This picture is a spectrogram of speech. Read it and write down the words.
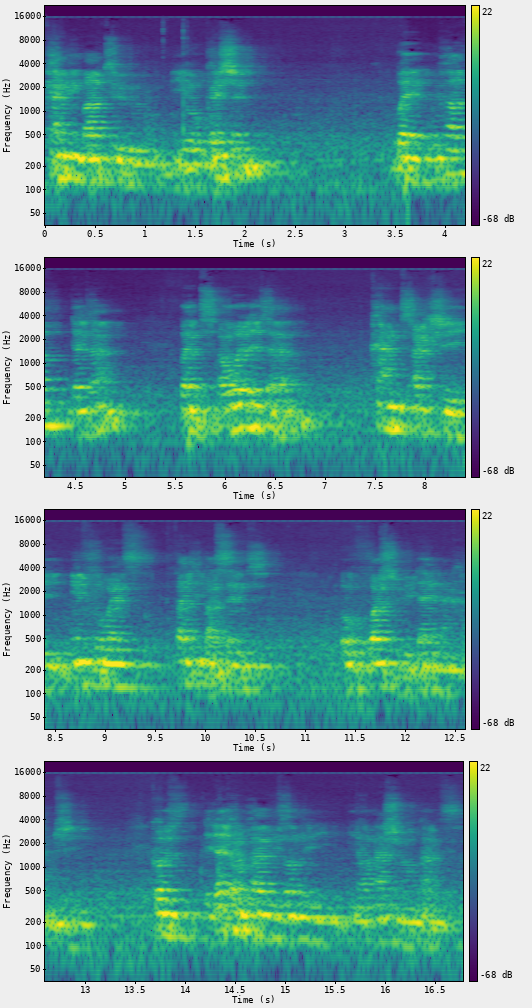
coming back to your question, when we have data, but our data can't actually influence 30% of what should be done in a country. Because the data we have is only in our national parks.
